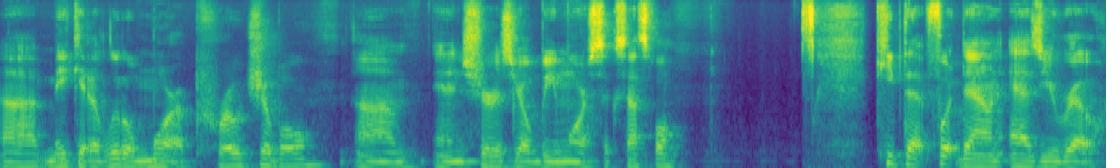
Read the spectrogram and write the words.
uh, make it a little more approachable um, and ensures you'll be more successful. Keep that foot down as you row.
